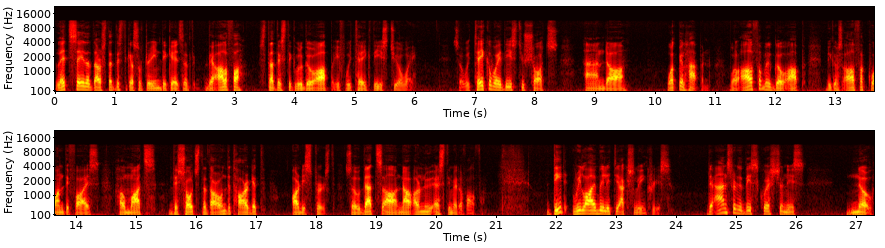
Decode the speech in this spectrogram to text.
Let's say that our statistical software indicates that the alpha statistic will go up if we take these two away. So we take away these two shots and uh, what will happen? Well, alpha will go up because alpha quantifies how much the shots that are on the target are dispersed. So that's uh, now our new estimate of alpha. Did reliability actually increase? The answer to this question is no,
